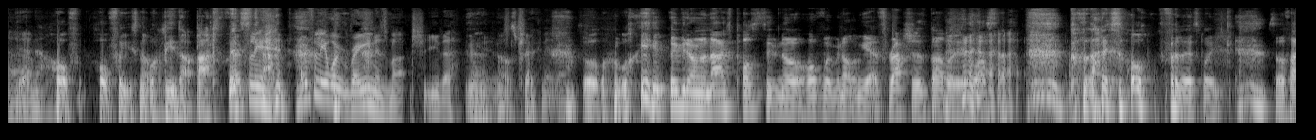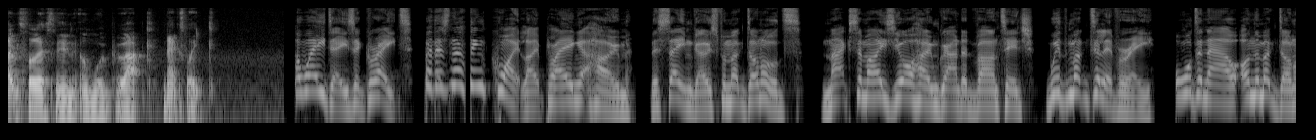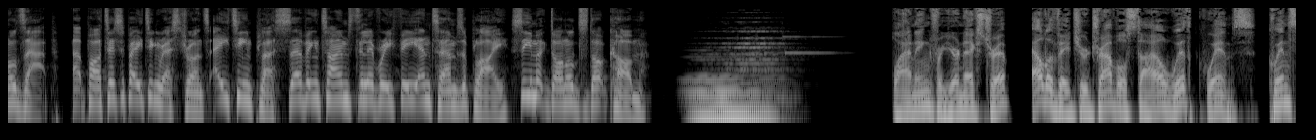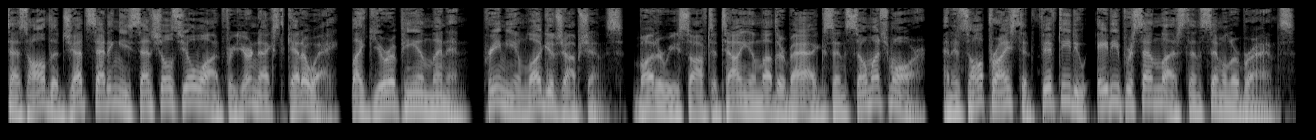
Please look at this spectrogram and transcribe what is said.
Um, yeah, hopefully, hopefully it's not going to be that bad. Hopefully, hopefully it won't rain as much either. Yeah, yeah that's true. But maybe on a nice positive note, hopefully we're not going to get thrashed as badly as last time. but that is all for this week. So thanks for listening, and we'll be back next week. Away days are great, but there's nothing quite like playing at home. The same goes for McDonald's. Maximize your home ground advantage with McDelivery. Order now on the McDonald's app. At participating restaurants, 18 plus serving times, delivery fee, and terms apply. See McDonald's.com. Planning for your next trip? Elevate your travel style with Quince. Quince has all the jet setting essentials you'll want for your next getaway, like European linen, premium luggage options, buttery soft Italian leather bags, and so much more. And it's all priced at 50 to 80% less than similar brands.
